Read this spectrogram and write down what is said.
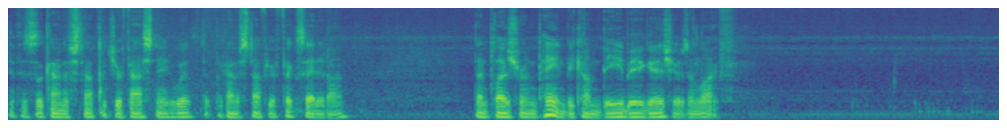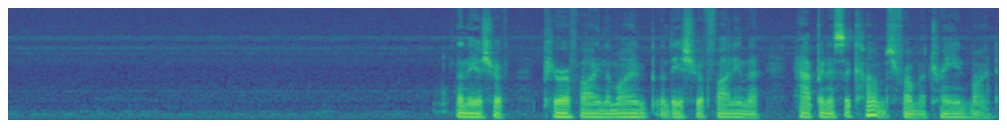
If this is the kind of stuff that you're fascinated with, the kind of stuff you're fixated on, then pleasure and pain become the big issues in life. Then the issue of purifying the mind, the issue of finding the happiness that comes from a trained mind,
